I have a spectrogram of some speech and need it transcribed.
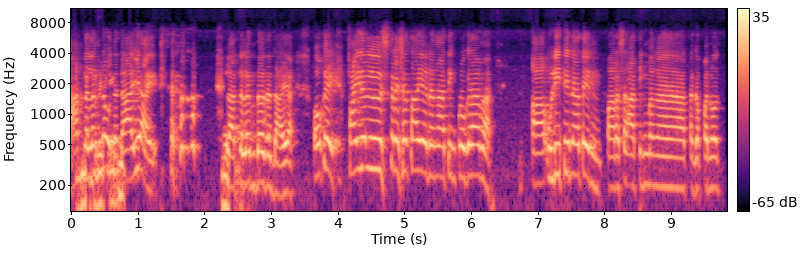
lahat na lang daw nadaya eh. lahat na lang daw nadaya. Okay, final stress na tayo ng ating programa. Uh, ulitin natin para sa ating mga tagapanood.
